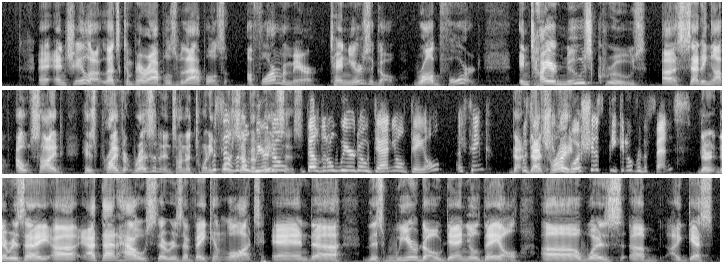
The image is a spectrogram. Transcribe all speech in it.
And, and Sheila, let's compare apples with apples. A former mayor 10 years ago, Rob Ford, entire news crews uh, setting up outside his private residence on a 24 7 basis. That little weirdo Daniel Dale, I think. That, was that's right. The bushes peeking over the fence. There, there is a uh, at that house. There is a vacant lot, and uh, this weirdo Daniel Dale uh, was, um, I guess,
